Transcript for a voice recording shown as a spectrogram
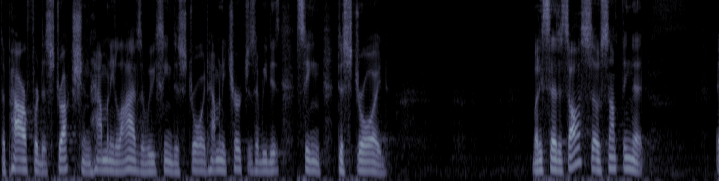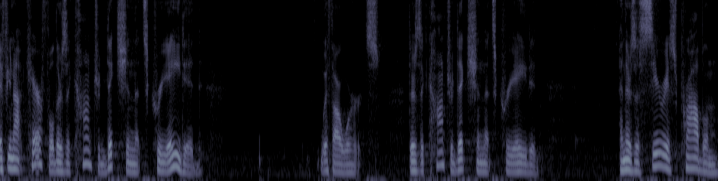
the power for destruction. How many lives have we seen destroyed? How many churches have we seen destroyed? But he said, It's also something that, if you're not careful, there's a contradiction that's created with our words. There's a contradiction that's created. And there's a serious problem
